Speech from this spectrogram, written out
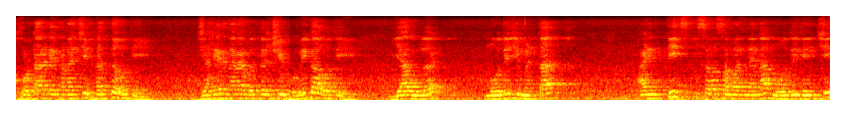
खोटारडेपणाची हद्द होती. जाहीरनाम्याबद्दलची भूमिका होती. या उलट मोदीजी म्हणतात आणि तीच सर्वसामान्यांना मोदीजींची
